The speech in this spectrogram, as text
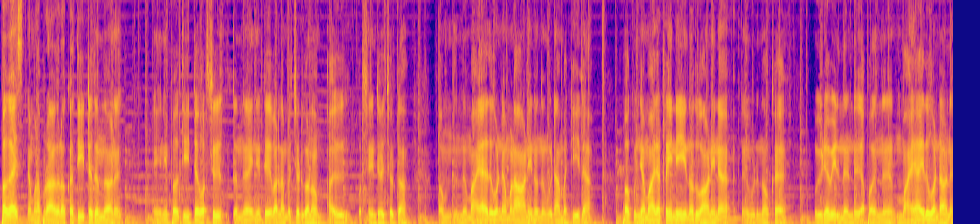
അപ്പോൾ ഗൈസ് നമ്മളെ പ്രാവുകളൊക്കെ തീറ്റ തിന്നാണ്. ഇനിയിപ്പോൾ തീറ്റ കുറച്ച് തിന്ന് കഴിഞ്ഞിട്ട് വെള്ളം വെച്ചെടുക്കണം. അത് കുറച്ച് കഴിഞ്ഞിട്ട് വെച്ചെടുക്കാം. അപ്പം ഇന്ന് മഴ ആയതുകൊണ്ട് നമ്മൾ ആണിനൊന്നും വിടാൻ പറ്റിയില്ല. അപ്പോൾ കുഞ്ഞന്മാരെ ട്രെയിൻ ചെയ്യുന്നതും ആണിനെ വിടുന്നതൊക്കെ വീഡിയോ വരുന്നുണ്ട്. അപ്പോൾ ഇന്ന് മഴ ആയതുകൊണ്ടാണ്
